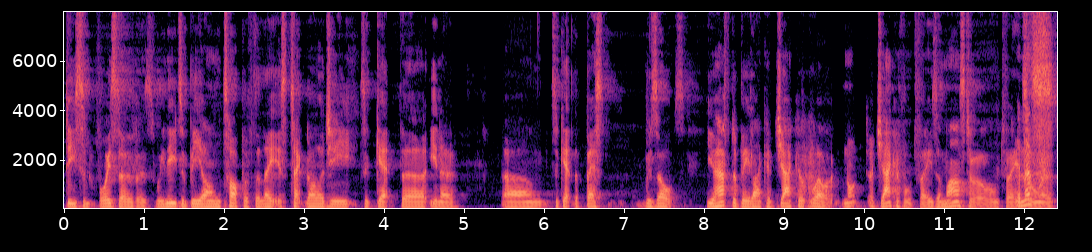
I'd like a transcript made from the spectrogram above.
decent voiceovers. We need to be on top of the latest technology to get the, you know, um, to get the best results. You have to be like a jack of, well, not a jack of all trades, a master of all trades and that's almost.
